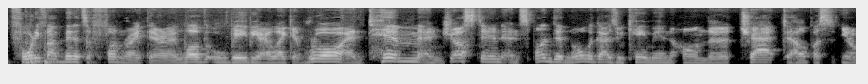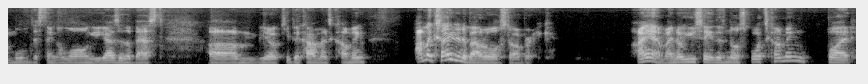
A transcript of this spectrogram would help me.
45 minutes of fun right there. And I love Oh Baby, I Like It Raw, and Tim and Justin and Splendid and all the guys who came in on the chat to help us, you know, move this thing along. You guys are the best. Um, you know, keep the comments coming. I'm excited about All Star Break. I am. I know you say there's no sports coming, but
